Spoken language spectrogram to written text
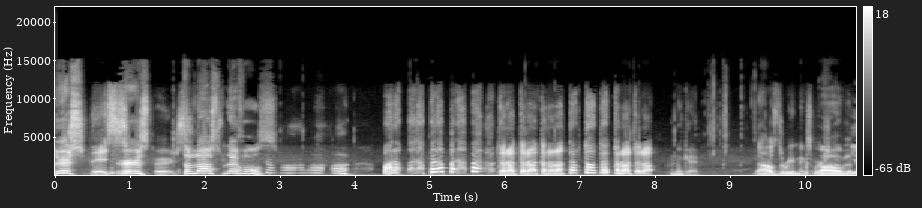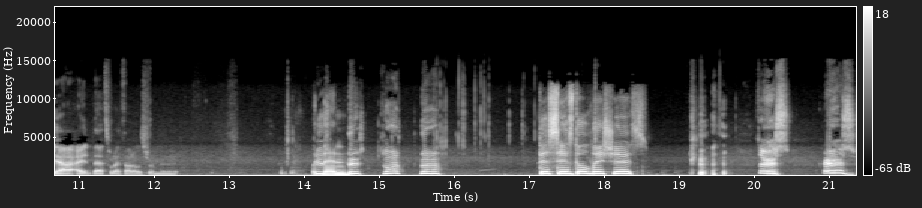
This This is is the lost levels. Okay. That was the remix version Oh of it. yeah, I, that's what I thought it was for a minute. But then, Here's- ah, this is delicious. This is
